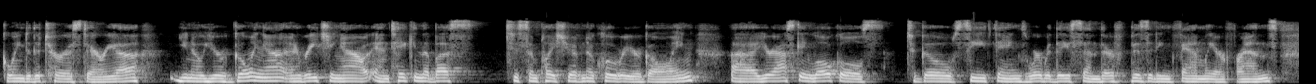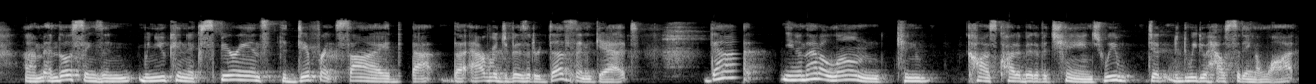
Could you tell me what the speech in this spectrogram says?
going to the tourist area. You know, you're going out and reaching out and taking the bus to some place you have no clue where you're going. Uh, you're asking locals to go see things, where would they send their visiting family or friends, um, and those things. And when you can experience the different side that the average visitor doesn't get, that you know that alone can cause quite a bit of a change. We did we do house sitting a lot,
